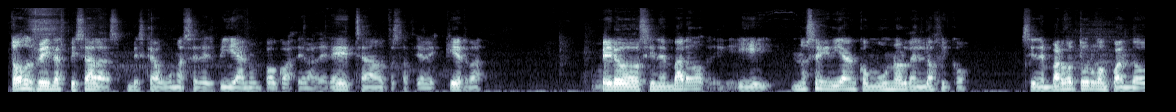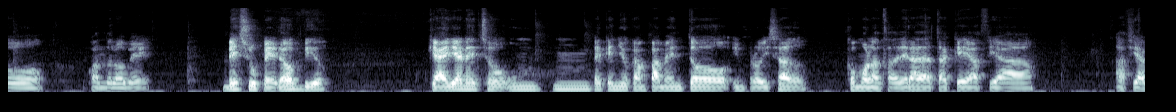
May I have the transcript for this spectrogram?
Todos veis las pisadas, veis que algunas se desvían un poco hacia la derecha, otras hacia la izquierda. Pero sin embargo, y no seguirían como un orden lógico. Sin embargo, Turgon cuando, cuando lo ve, ve súper obvio que hayan hecho un, pequeño campamento improvisado como lanzadera de ataque hacia, hacia.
